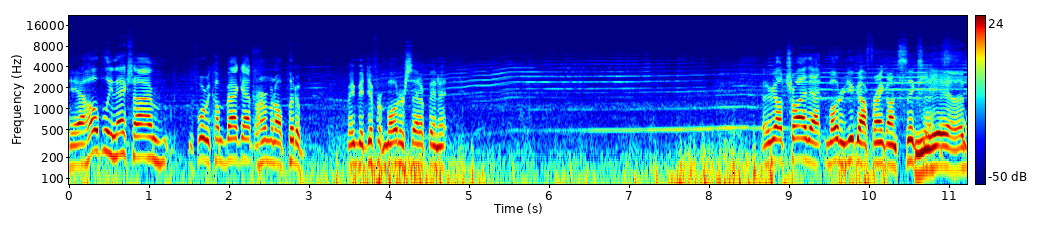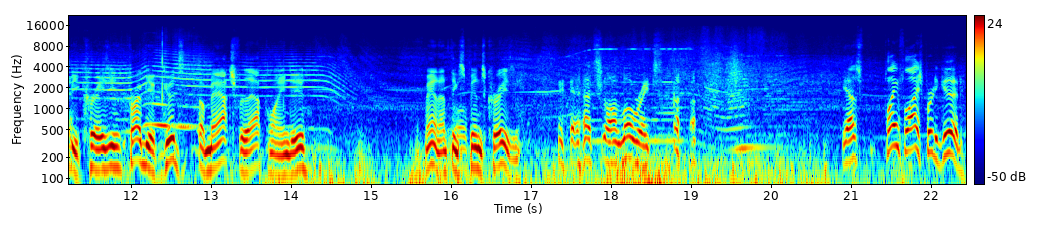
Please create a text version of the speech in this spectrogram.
Yeah, hopefully next time, before we come back out to Herman, I'll put a maybe a different motor setup in it. Maybe I'll try that motor you got, Frank, on six. Yeah, that'd be crazy. Probably be a good a match for that plane, dude. Man, that thing spins crazy. That's on low rates. yeah, this plane flies pretty good.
